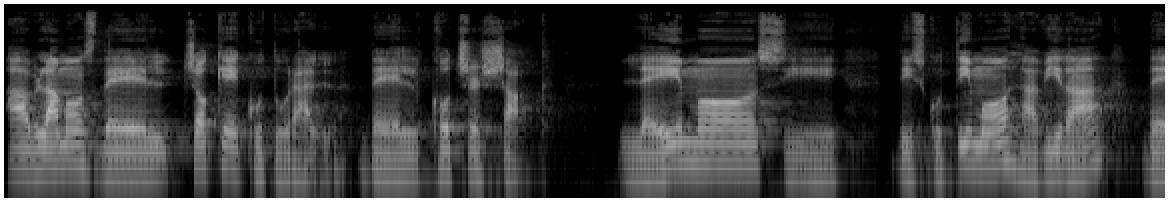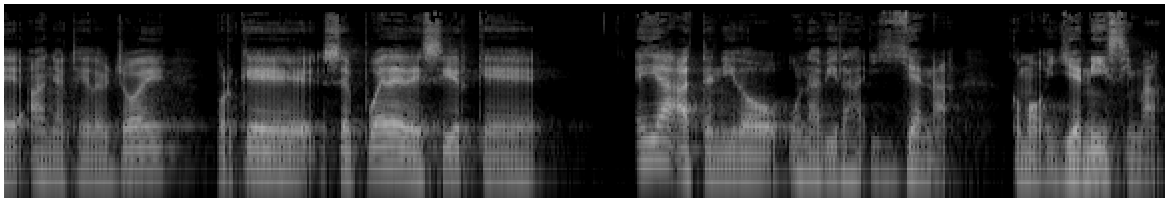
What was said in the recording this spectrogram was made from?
hablamos del choque cultural, del culture shock. Leímos y discutimos la vida de Anya Taylor Joy porque se puede decir que ella ha tenido una vida llena como llenísima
